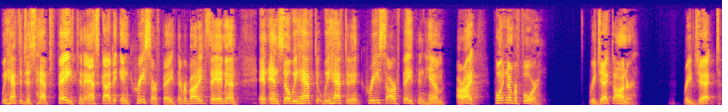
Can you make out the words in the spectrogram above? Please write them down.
we have to just have faith and ask God to increase our faith. Everybody, say Amen. And and so we have to we have to increase our faith in Him. All right. Point number four: reject honor. Reject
